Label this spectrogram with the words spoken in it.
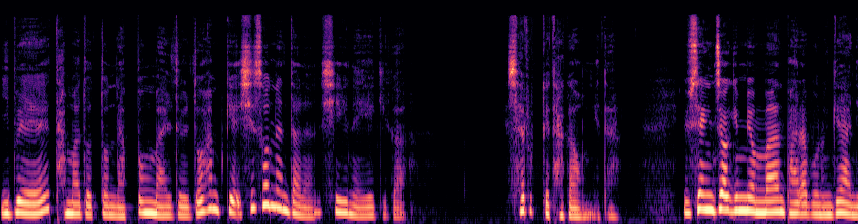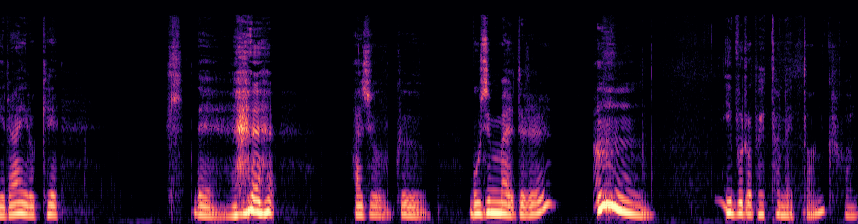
입에 담아뒀던 나쁜 말들도 함께 씻어낸다는 시인의 얘기가 새롭게 다가옵니다. 유생적인 면만 바라보는 게 아니라 이렇게, 네. 아주 그 모진 말들을 입으로 뱉어냈던 그걸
